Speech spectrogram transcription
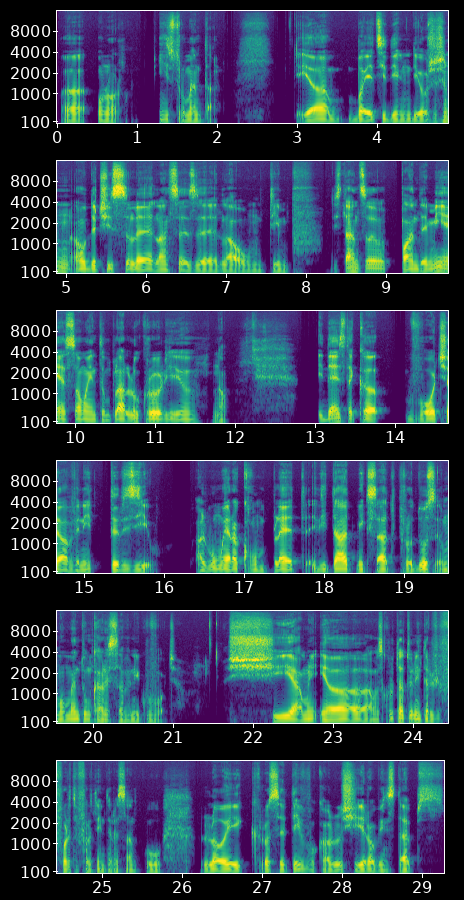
uh, în urmă, instrumental. Uh, băieții din The Ocean au decis să le lanseze la un timp distanță, pandemie, s-au mai întâmplat lucruri, uh, no. Ideea este că vocea a venit târziu. Albumul era complet editat, mixat, produs în momentul în care s-a venit cu vocea și am, uh, am ascultat un interviu foarte, foarte interesant cu Loic Rossetti, vocalul, și Robin Steps,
